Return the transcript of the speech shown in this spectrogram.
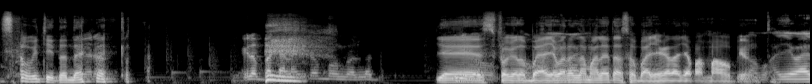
Sandwichitos de Y los bacalaitos mongos, Yes, porque los voy a llevar en la maleta, eso va a llegar allá pasmado, obvio. Vamos a llevar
